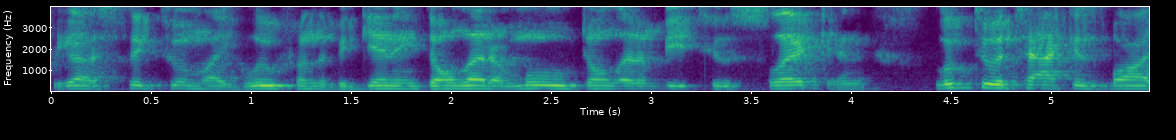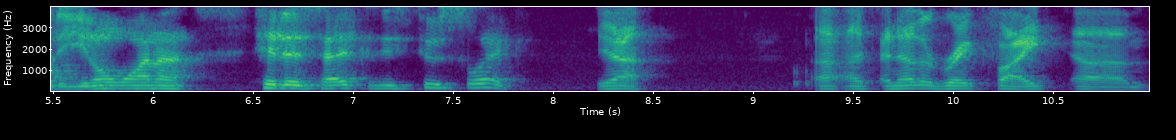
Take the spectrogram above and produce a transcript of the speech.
You got to stick to him like glue from the beginning. Don't let him move. Don't let him be too slick, and look to attack his body. You don't want to hit his head because he's too slick. Yeah, uh, another great fight. Um,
